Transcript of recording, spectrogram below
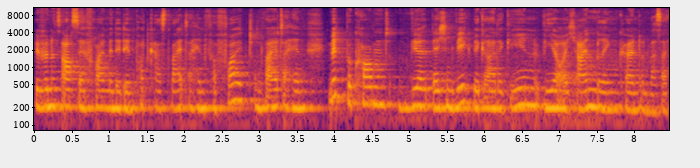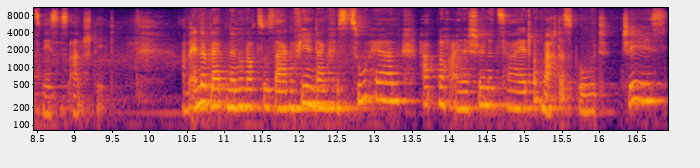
Wir würden uns auch sehr freuen, wenn ihr den Podcast weiterhin verfolgt und weiterhin mitbekommt, welchen Weg wir gerade gehen, wie ihr euch einbringen könnt und was als nächstes ansteht. Am Ende bleibt mir nur noch zu sagen, vielen Dank fürs Zuhören, habt noch eine schöne Zeit und macht es gut. Tschüss.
